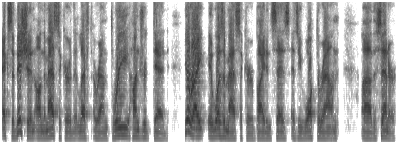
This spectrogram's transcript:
exhibition on the massacre that left around 300 dead. You're right, it was a massacre, Biden says as he walked around uh, the center.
